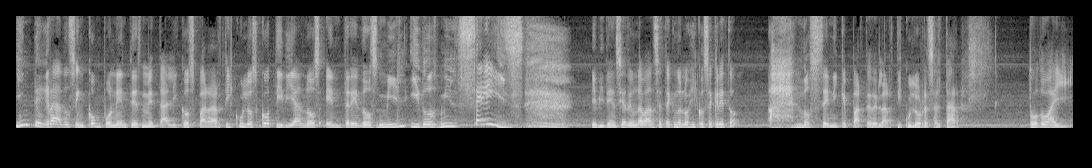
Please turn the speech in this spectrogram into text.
integrados en componentes metálicos para artículos cotidianos entre 2000 y 2006. ¿Evidencia de un avance tecnológico secreto? Ah, no sé ni qué parte del artículo resaltar. Todo ahí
